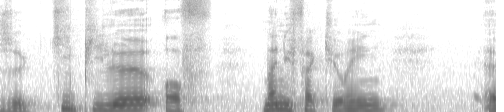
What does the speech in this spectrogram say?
The key pillar of manufacturing, uh,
